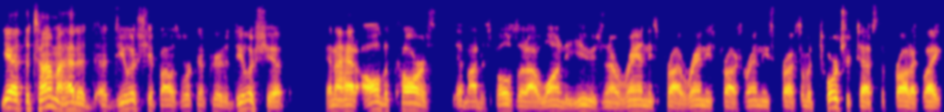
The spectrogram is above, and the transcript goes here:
Yeah, at the time I had a, a dealership. I was working up here at a dealership, and I had all the cars at my disposal that I wanted to use, and I ran these products, ran these products, ran these products. I would torture test the product. Like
